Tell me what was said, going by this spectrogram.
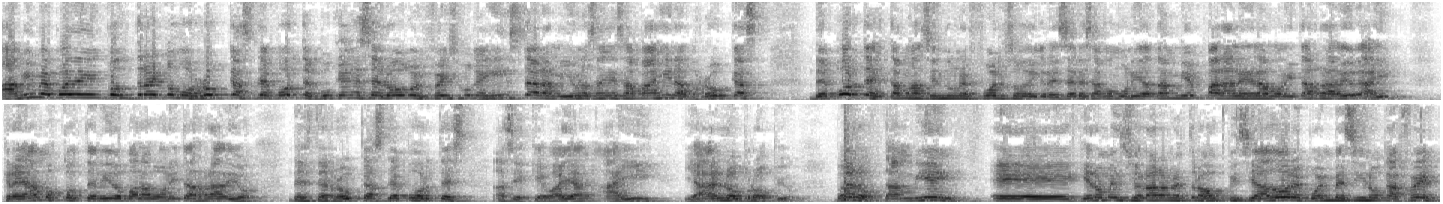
A mí me pueden encontrar como Roadcast Deportes. Busquen ese logo en Facebook, en Instagram y uno en esa página, Roadcast Deportes. Estamos haciendo un esfuerzo de crecer esa comunidad también para leer la Bonita Radio. Ahí creamos contenido para Bonita Radio desde Roadcast Deportes. Así es que vayan ahí y hagan lo propio. Bueno, también eh, quiero mencionar a nuestros auspiciadores, Buen Vecino Café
